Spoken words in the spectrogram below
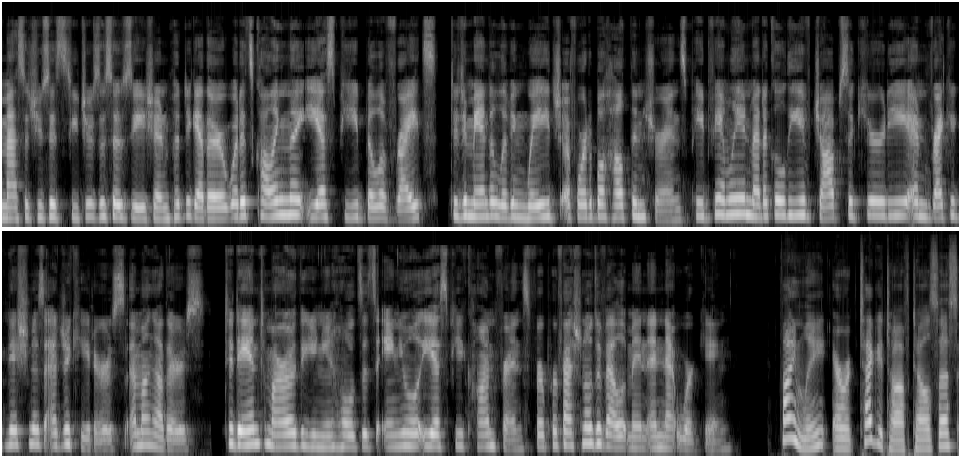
Massachusetts Teachers Association put together what it's calling the ESP Bill of Rights to demand a living wage, affordable health insurance, paid family and medical leave, job security, and recognition as educators, among others. Today and tomorrow, the union holds its annual ESP conference for professional development and networking. Finally, Eric Tegethoff tells us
